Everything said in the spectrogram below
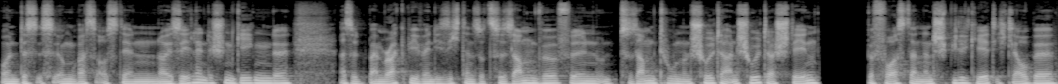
und das ist irgendwas aus den neuseeländischen Gegenden. Also beim Rugby, wenn die sich dann so zusammenwürfeln und zusammentun und Schulter an Schulter stehen, bevor es dann ans Spiel geht. Ich glaube,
